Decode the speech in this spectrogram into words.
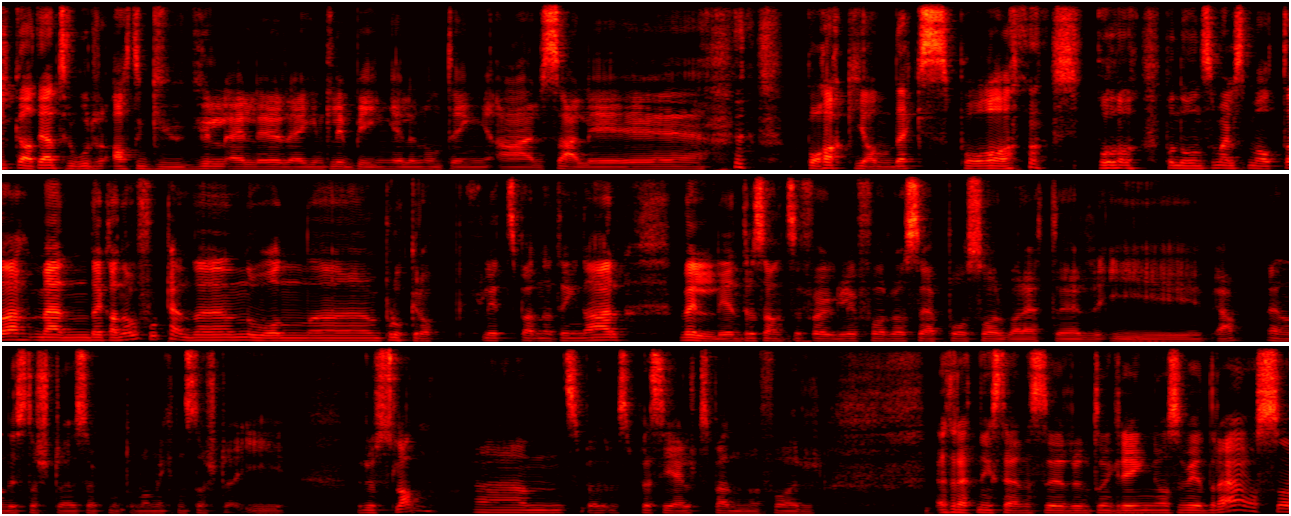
Ikke at jeg tror at Google eller egentlig Bing eller noen ting er særlig bak Yandex på, på, på noen som helst måte, men det kan jo fort hende noen eh, plukker opp litt spennende ting der. Veldig interessant selvfølgelig for å se på sårbarheter i ja, en av de største søkemotorene, om ikke den største, i Russland. Um, spe spesielt spennende for etterretningstjenester rundt omkring osv. Og så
